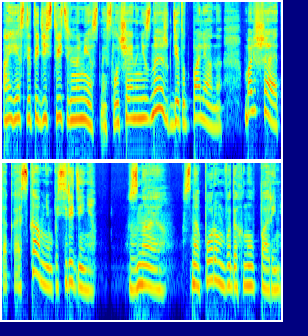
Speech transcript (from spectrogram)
А если ты действительно местный, случайно не знаешь, где тут поляна? Большая такая, с камнем посередине. Знаю, с напором выдохнул парень.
